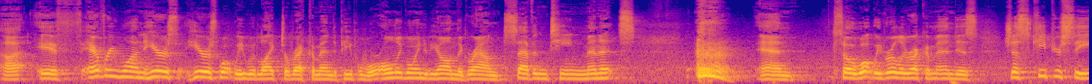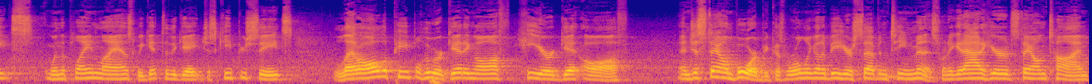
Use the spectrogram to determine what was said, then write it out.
uh, if everyone, here's, here's what we would like to recommend to people. We're only going to be on the ground 17 minutes. and so, what we'd really recommend is just keep your seats. When the plane lands, we get to the gate, just keep your seats. Let all the people who are getting off here get off and just stay on board because we're only going to be here 17 minutes. When you get out of here, stay on time.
